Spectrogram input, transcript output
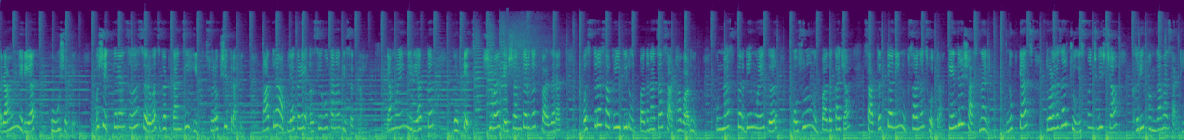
राहून निर्यात होऊ शकेल व शेतकऱ्यांसह सर्वच घटकांचे हित सुरक्षित राहील. मात्र आपल्याकडे असे होताना दिसत नाही. त्यामुळे निर्यात तर घटतेच. शिवाय देशांतर्गत बाजारात वस्त्र साखळीतील उत्पादनाचा साठा वाढून पुन्हा स्पर्धेमुळे दर कोसळून उत्पादकाच्या सातत्याने नुकसानच होत राहते. केंद्र शासनाने नुकत्याच दोन हजार चोवीस पंचवीसच्या खरीप हंगामासाठी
